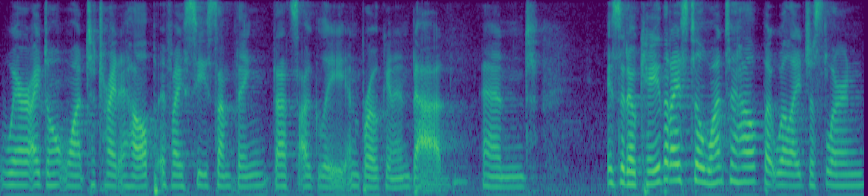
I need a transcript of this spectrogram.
where I don't want to try to help if I see something that's ugly and broken and bad? And is it okay that I still want to help, but will I just learn,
